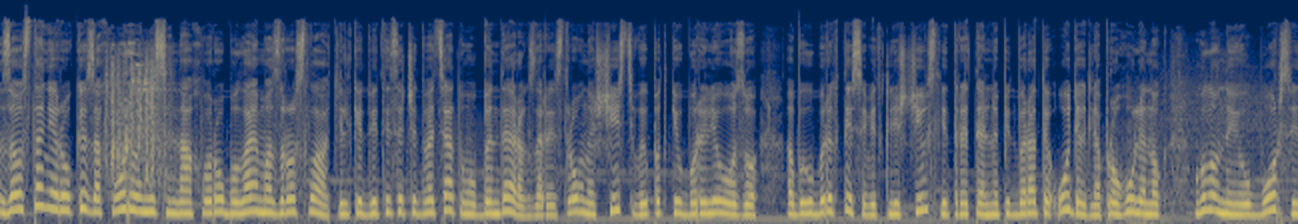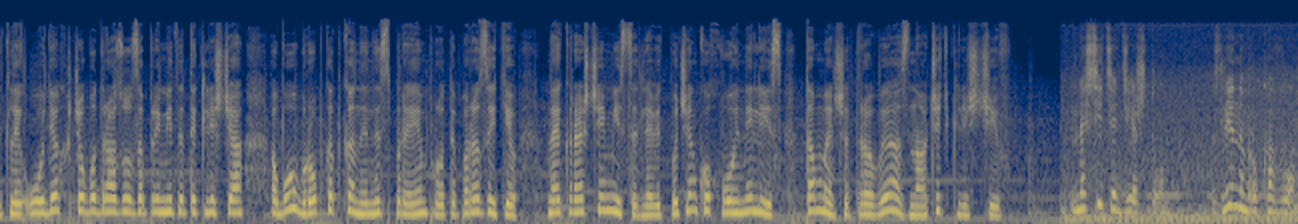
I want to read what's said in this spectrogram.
За останні роки захворюваність на хворобу лайма зросла. Тільки в 2020-му в Бендерах зареєстровано 6 випадків бореліозу. Аби уберегтися від кліщів, слід ретельно підбирати одяг для прогулянок, головний убор, світлий одяг, щоб одразу запримітити кліща, або обробка тканини спреєм проти паразитів. Найкраще місце для відпочинку хвойний ліс. Там менше трави, а значить кліщів. Носить одежду с длинным рукавом.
